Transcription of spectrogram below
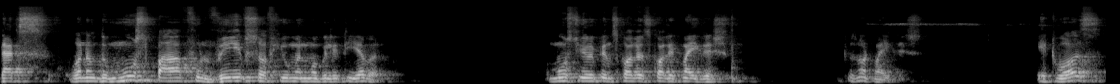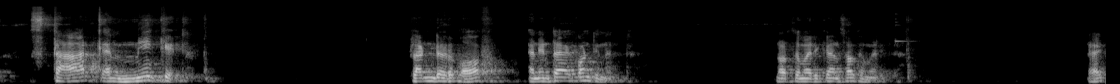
That's one of the most powerful waves of human mobility ever. Most European scholars call it migration. It was not migration. It was stark and naked plunder of an entire continent, North America and South America. Right?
